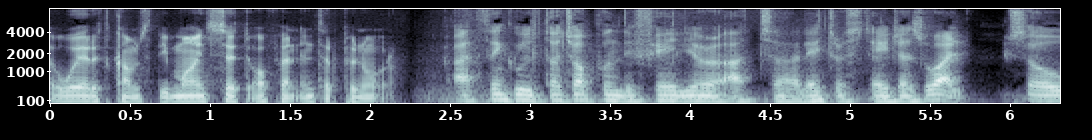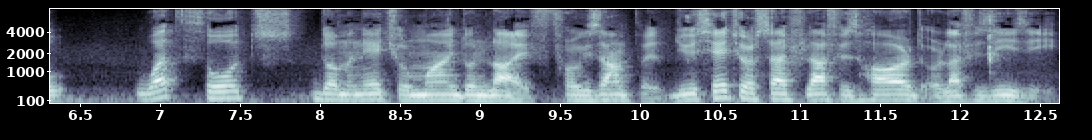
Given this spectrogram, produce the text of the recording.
where it comes the mindset of an entrepreneur I think we'll touch upon the failure at a later stage as well. So, what thoughts dominate your mind on life? For example, do you say to yourself, life is hard or life is easy?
